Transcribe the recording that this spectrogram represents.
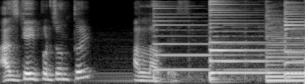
আজকে এই পর্যন্তই। আল্লাহ হাফিজ।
